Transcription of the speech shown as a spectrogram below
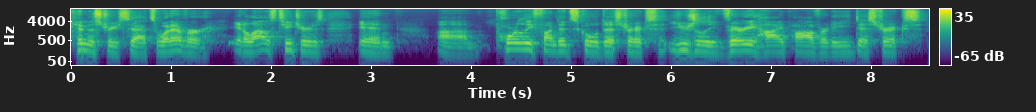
chemistry sets, whatever. It allows teachers in um, poorly funded school districts, usually very high poverty districts,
